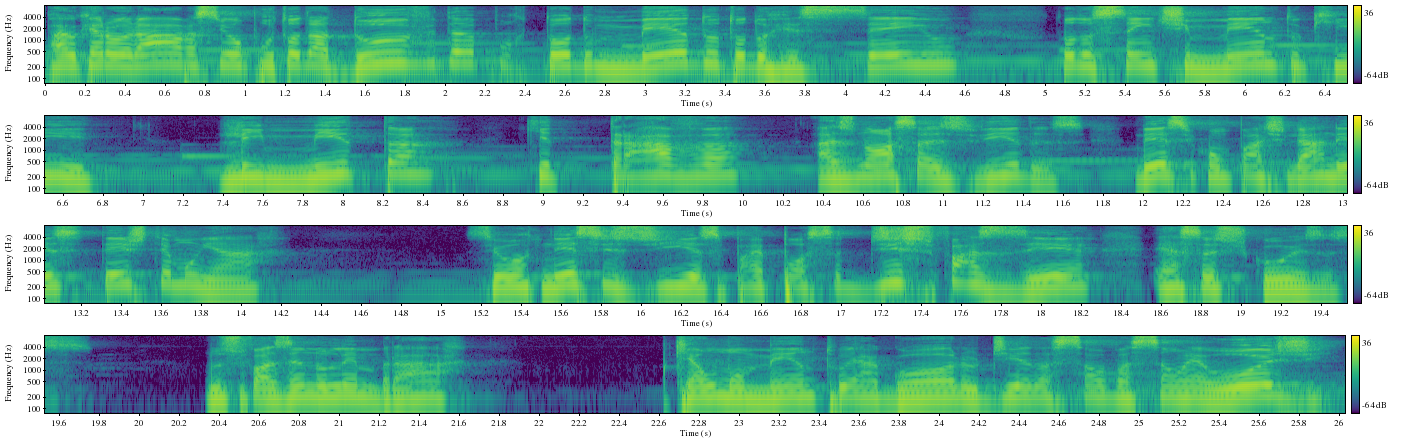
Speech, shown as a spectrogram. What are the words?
Pai, eu quero orar, Senhor, por toda dúvida, por todo medo, todo receio, todo sentimento que limita, que trava as nossas vidas, nesse compartilhar, nesse testemunhar. Senhor, nesses dias, Pai, possa desfazer essas coisas, nos fazendo lembrar que é o momento, é agora, o dia da salvação é hoje.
